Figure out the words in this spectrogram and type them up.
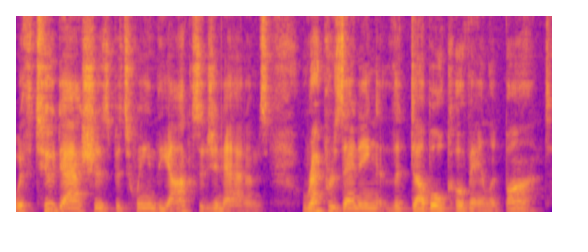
with two dashes between the oxygen atoms representing the double covalent bond.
